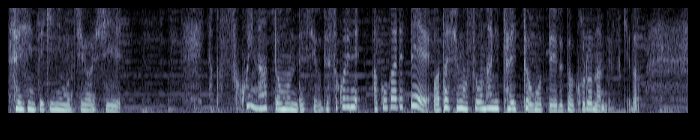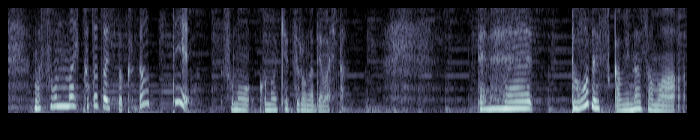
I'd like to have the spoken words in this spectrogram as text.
精神的にも違うしやっぱすごいなって思うんですよ。でそこに、憧れて私もそうなりたいと思っているところなんですけど、まあ、そんな方たちと関わってそのこの結論が出ました。でねどうですか皆様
